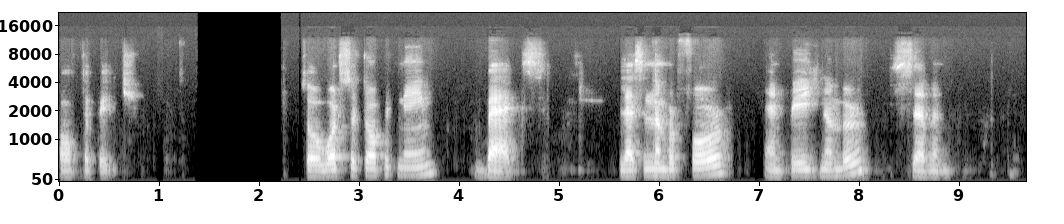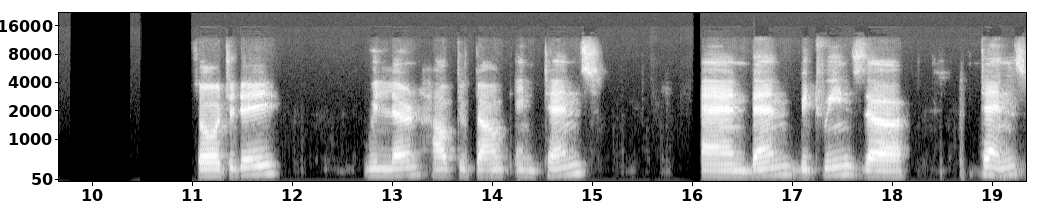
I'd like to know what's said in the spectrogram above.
of the page. So what's the topic name? Bags. Lesson number four and page number seven. So today we learn how to count in tens and then between the tens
